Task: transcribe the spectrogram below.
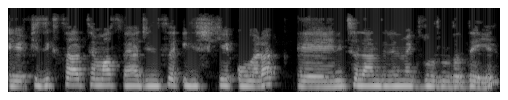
e, fiziksel temas veya cinsel ilişki olarak e, nitelendirilmek zorunda değil.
